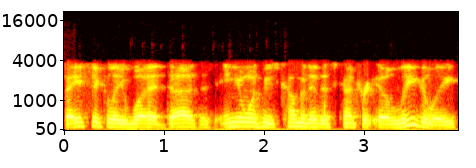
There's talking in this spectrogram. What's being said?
basically what it does is anyone who's come into this country illegally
